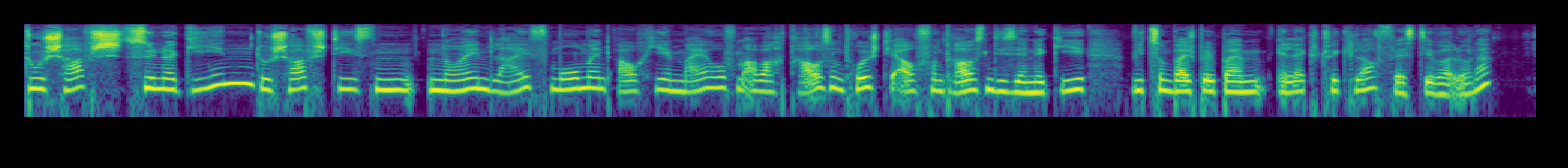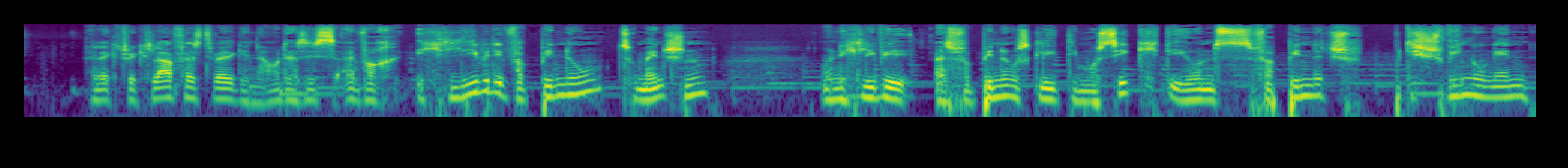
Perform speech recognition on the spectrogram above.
Du schaffst Synergien, du schaffst diesen neuen Live-Moment auch hier in Mayhofen, aber auch draußen und holst dir auch von draußen diese Energie, wie zum Beispiel beim Electric Love Festival, oder? Electric Love Festival, genau, das ist einfach, ich liebe die Verbindung zu Menschen und ich liebe als Verbindungsglied die Musik, die uns verbindet, die Schwingungen,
